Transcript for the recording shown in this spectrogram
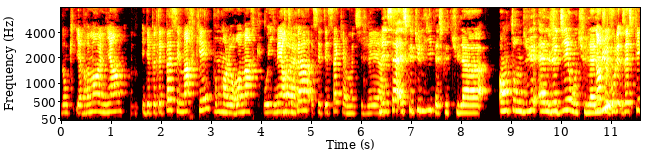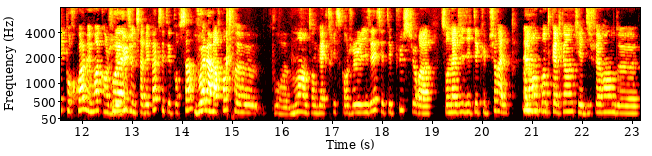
donc il y a vraiment un lien. Il est peut-être pas assez marqué pour Mm. qu'on le remarque, Oui. mais en Ouais. tout cas, c'était ça qui a motivé. euh, Mais ça, est-ce que tu le lis? Parce que tu l'as entendu elle le dire ou tu l'as Non, lu je vous explique pourquoi, mais moi, quand je Ouais. l'ai lu, je ne savais pas que c'était pour ça. Voilà. Par contre, euh, pour euh, moi, en tant qu'actrice, quand je le lisais, c'était plus sur euh, son avidité culturelle. Elle Mhm. rencontre quelqu'un qui est différent de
